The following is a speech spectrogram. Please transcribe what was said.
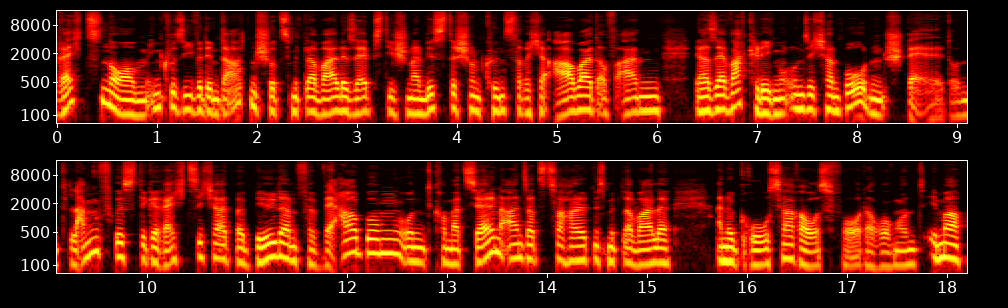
Rechtsnormen inklusive dem Datenschutz mittlerweile selbst die journalistische und künstlerische Arbeit auf einen ja sehr wackeligen und unsicheren Boden stellt. Und langfristige Rechtssicherheit bei Bildern für Werbung und kommerziellen Einsatz zu halten, ist mittlerweile eine große Herausforderung. Und immer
